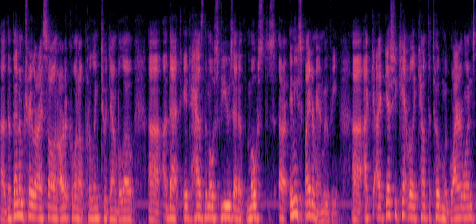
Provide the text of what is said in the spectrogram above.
uh, the Venom trailer, I saw an article, and I'll put a link to it down below, uh, that it has the most views out of most uh, any Spider-Man movie. Uh, I, I, guess you can't really count the Tobey Maguire ones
